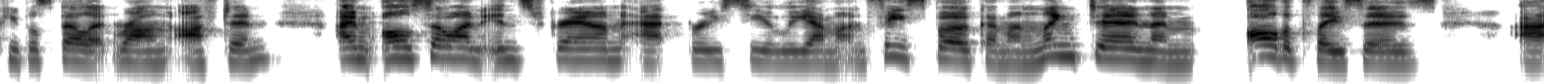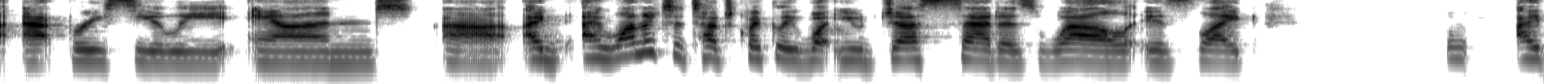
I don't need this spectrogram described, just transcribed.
People spell it wrong often. I'm also on Instagram at Bri. I'm on Facebook. I'm on LinkedIn. I'm all the places uh, at Bri. And uh, I, I wanted to touch quickly what you just said as well is like, I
